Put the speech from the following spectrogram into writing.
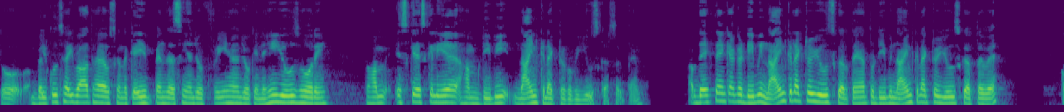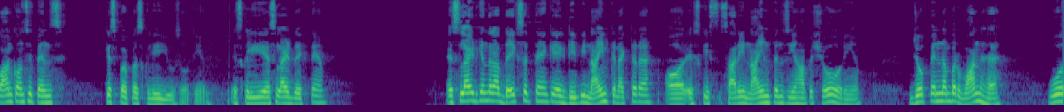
تو بالکل صحیح بات ہے، اس کے اندر کئی پنز ایسی ہیں جو فری ہیں جو کہ نہیں یوز ہو رہی۔ تو ہم اس کیس کے لیے ہم ڈی بی نائن کنیکٹر کو بھی یوز کر سکتے ہیں۔ اب دیکھتے ہیں کہ اگر D B nine connector use کرتے ہیں، تو D B nine connector use کرتے ہوئے کون کون سی پنس کس پرپز کے لیے یوز ہوتی ہیں؟ اس کے لیے یہ سلائڈ دیکھتے ہیں۔ اس سلائڈ کے اندر آپ دیکھ سکتے ہیں کہ ایک ڈی بی نائن کنیکٹر ہے اور اس کی ساری نائن پنس یہاں پہ شو ہو رہی ہیں۔ جو پن نمبر ون ہے وہ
